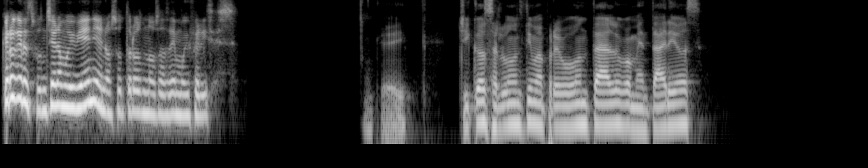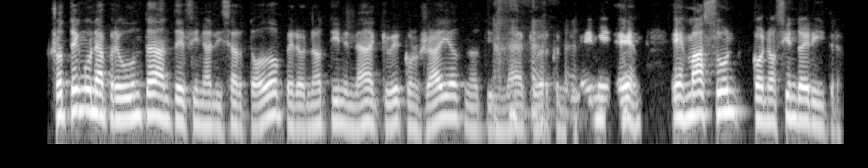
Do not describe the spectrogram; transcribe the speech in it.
creo que les funciona muy bien y a nosotros nos hace muy felices. Ok. Chicos, ¿alguna última pregunta, algo, comentarios? Yo tengo una pregunta antes de finalizar todo, pero no tiene nada que ver con Riot, no tiene nada que ver con el gaming. Es, es más un conociendo Eritra.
